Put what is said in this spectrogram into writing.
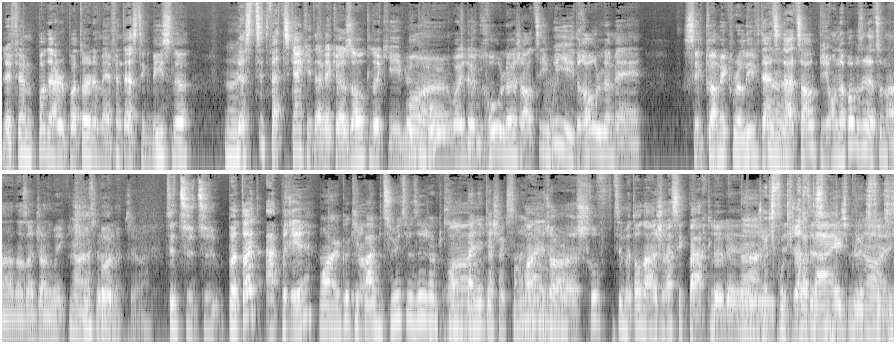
le film, pas d'Harry Potter, là, mais Fantastic Beasts, là. Le style fatigant qui est avec eux autres, là, qui est Le pas gros, un. Ouais, le gros, là. Genre, tu sais, oui, il est drôle, là, mais. C'est le comic relief that's that's all, puis on n'a pas besoin de ça dans, dans un John Wick. Je trouve pas, vrai, là. Tu sais, tu, peut-être après, Ouais, un gars qui est Genre- pas habitué, tu veux dire, genre, pis qui Ouais. panique à chaque scène. ouais, genre, je trouve, tu sais, mettons dans Jurassic Park, là, le. Genre qu'il faut qu'il protège, puis là qu'il faut qu'il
